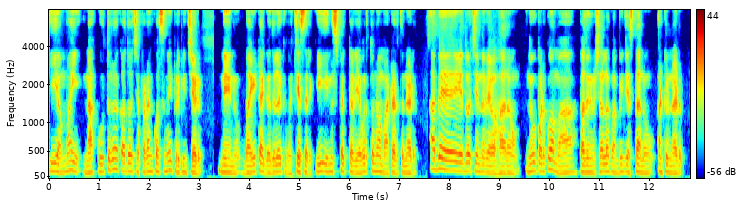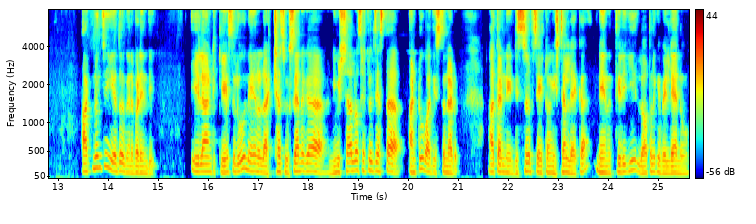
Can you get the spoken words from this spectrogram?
ఈ అమ్మాయి నా కూతురో కాదో చెప్పడం కోసమే పిలిపించాడు. నేను బయట గదిలోకి వచ్చేసరికి ఇన్స్పెక్టర్ ఎవరితోనో మాట్లాడుతున్నాడు. అబే ఏదో చిన్న వ్యవహారం. నువ్వు పడుకోమ్మా పది నిమిషాల్లో పంపించేస్తాను అంటున్నాడు. అట్నుంచి ఏదో వినబడింది. ఇలాంటి కేసులు నేను లక్ష చూశానుగా నిమిషాల్లో సెటిల్ చేస్తా అంటూ వాదిస్తున్నాడు. అతన్ని డిస్టర్బ్ చేయటం ఇష్టం లేక నేను తిరిగి లోపలికి వెళ్ళాను.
